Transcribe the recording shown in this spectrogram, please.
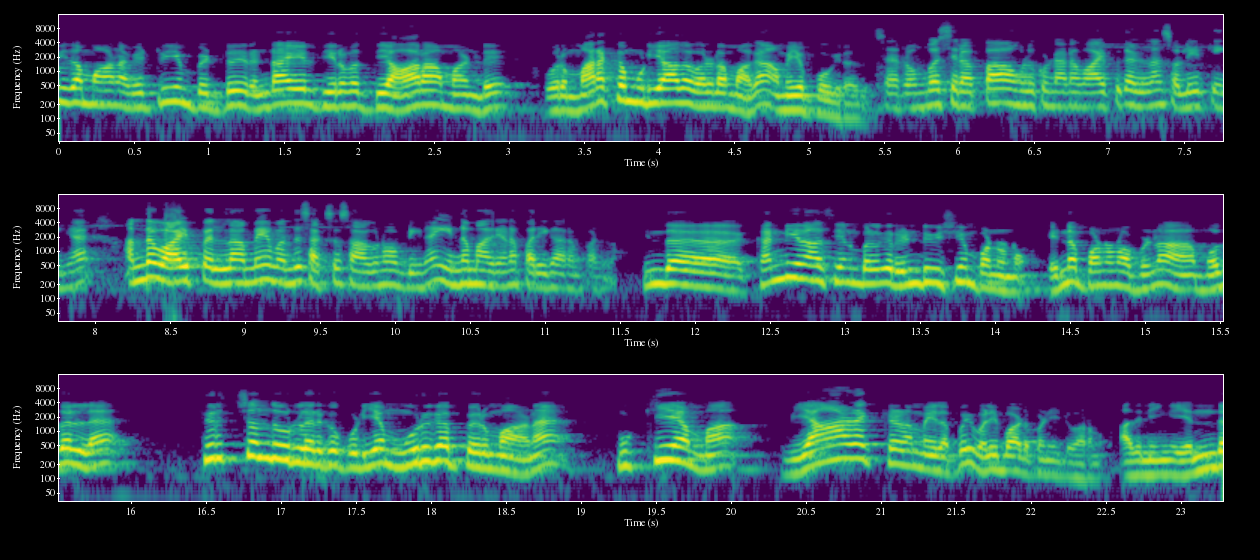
விதமான வெற்றியும் பெற்று ரெண்டாயிரத்தி இருபத்தி ஆறாம் ஆண்டு ஒரு மறக்க முடியாத வருடமாக அமையப் போகிறது. சார் ரொம்ப சிறப்பாக உங்களுக்கு உண்டான வாய்ப்புகள் எல்லாம் சொல்லியிருக்கீங்க. அந்த வாய்ப்பு எல்லாமே வந்து சக்ஸஸ் ஆகணும் அப்படின்னா என்ன மாதிரியான பரிகாரம் பண்ணலாம்? இந்த கன்னிராசி என்பவர்களுக்கு ரெண்டு விஷயம் பண்ணணும். என்ன பண்ணணும்? அப்படின்னா முதல்ல திருச்செந்தூரில் இருக்கக்கூடிய முருகப்பெருமானை முக்கியமாக வியாழக்கிழமையில் போய் வழிபாடு பண்ணிட்டு வரணும். அது நீங்கள் எந்த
